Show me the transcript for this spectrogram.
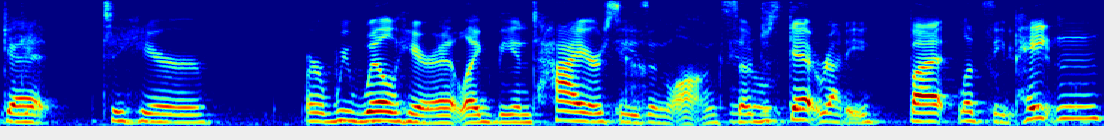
get to hear, or we will hear it like the entire season long. So It'll- just get ready. But let's see. Peyton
